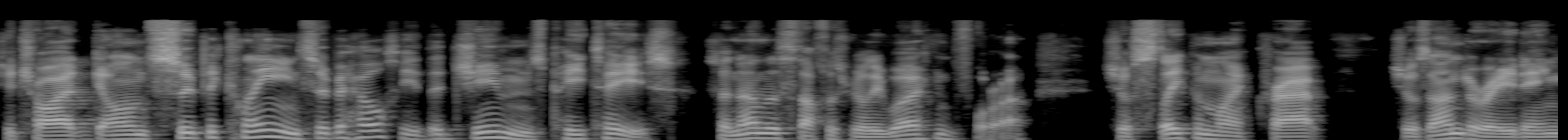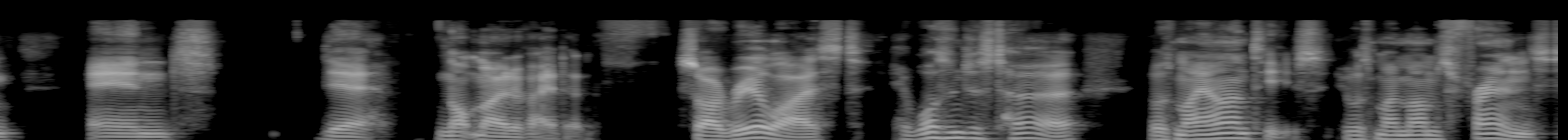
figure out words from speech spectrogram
She tried going super clean, super healthy, the gyms, PTs. So none of the stuff was really working for her. She was sleeping like crap. She was under eating and yeah, not motivated. So I realized it wasn't just her, it was my aunties, it was my mum's friends.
